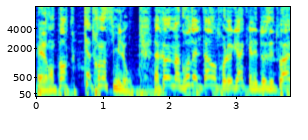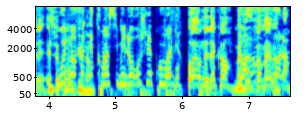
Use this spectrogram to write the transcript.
Elle remporte 86 000 euros. Il y a quand même un gros delta entre le gars qui a les deux étoiles et ceux oui, qui ont mais enfin, 86 000 euros, je les prendrais bien. Ouais, on est d'accord. Mais bon, quand même. Voilà.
